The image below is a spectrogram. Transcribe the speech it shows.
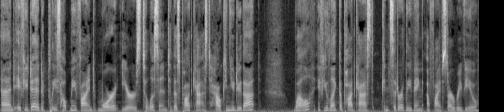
And if you did, please help me find more ears to listen to this podcast. How can you do that? Well, if you like the podcast, consider leaving a five star review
